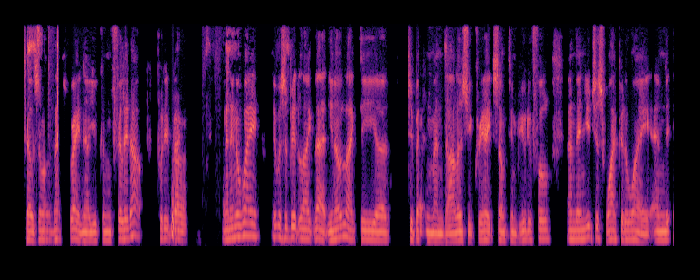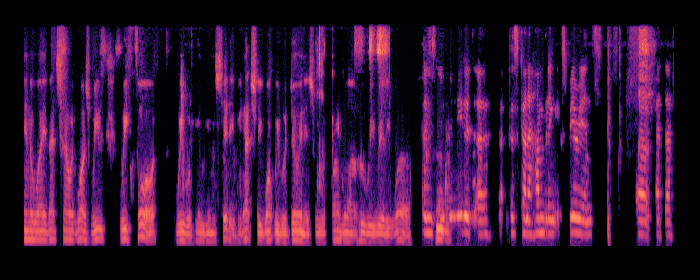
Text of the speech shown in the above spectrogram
tells them, oh, that's great, now you can fill it up, put it back. Mm. And in a way, it was a bit like that, you know, like the uh, Tibetan mandalas. You create something beautiful and then you just wipe it away. And in a way, that's how it was. We, we thought we were building a city, but actually, what we were doing is we were finding out who we really were. And, mm. we needed uh, this kind of humbling experience uh, at that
